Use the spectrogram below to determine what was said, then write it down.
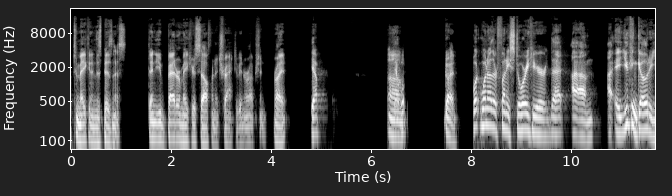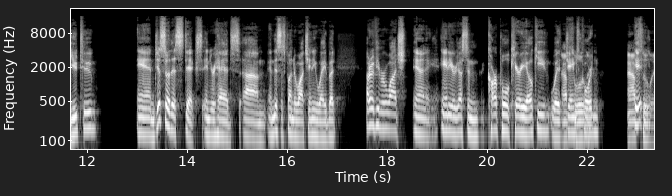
to make it in this business, then you better make yourself an attractive interruption, right? Yep. Um, yeah, well, go ahead. What one other funny story here that um, I, you can go to YouTube and just so this sticks in your heads, um, and this is fun to watch anyway. But I don't know if you ever watched Andy or Justin carpool karaoke with Absolutely. James Corden. Absolutely,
